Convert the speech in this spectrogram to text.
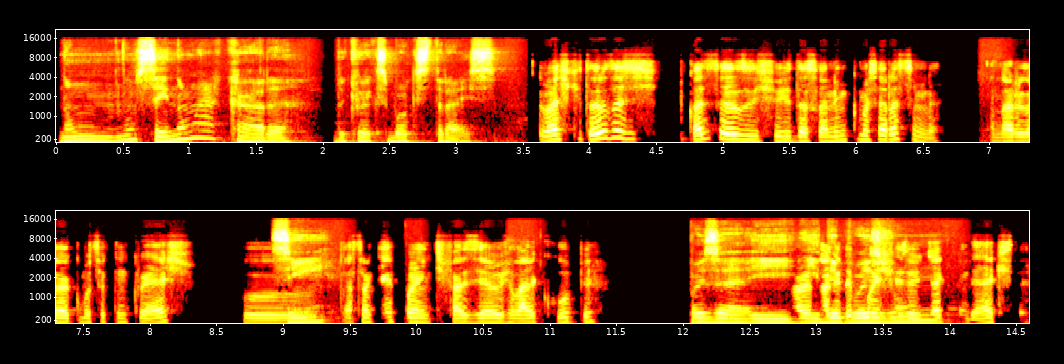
Não, não sei, não é a cara do que o Xbox traz. Eu acho que todas as. Quase todos os filmes da Sony começaram assim, né? A Naughty Dog começou com Crash. O, Sim. A Sucker Punch fazia o Sly Cooper. Pois é, e, A e depois, depois de fez um... o Jack Dexter.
